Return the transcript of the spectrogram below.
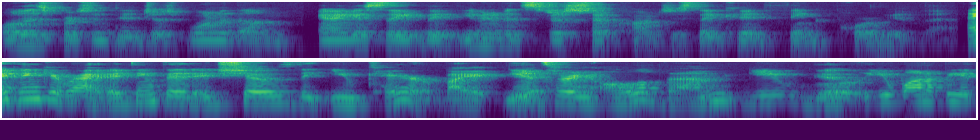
Well, this person did just one of them, and I guess they, they even if it's just subconscious, they could think poorly of that. I think you're right. I think that it shows that you care by Yeah. answering all of them. You Yeah. you want to be at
